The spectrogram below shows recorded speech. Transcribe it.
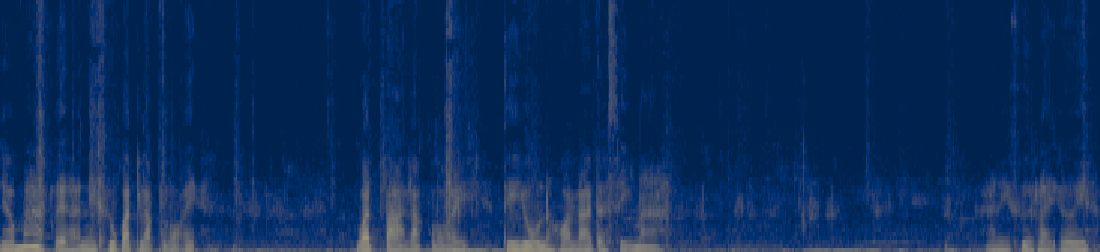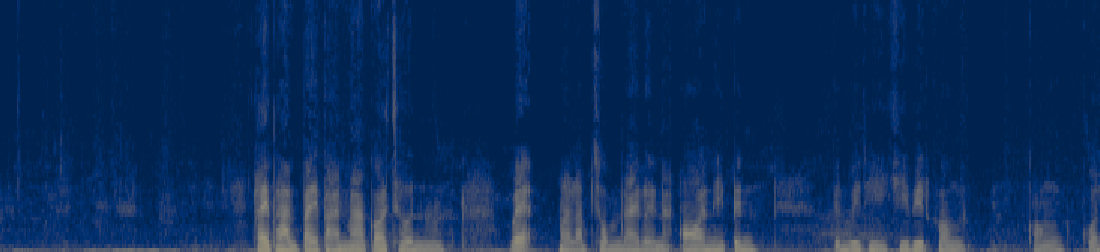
เยอะมากเลยค่ะ นี่คือวัดหลักร้อย วัดป่าหลักร้อย ที่อยู่นครราชสีมา อันนี้คืออะไรเอ่ย ใครผ่านไปผ่านมาก็เชิญแวะมารับชมได้เลยนะ อ๋อ อันนี้เป็น เป็นวิถีชีวิตของของคน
